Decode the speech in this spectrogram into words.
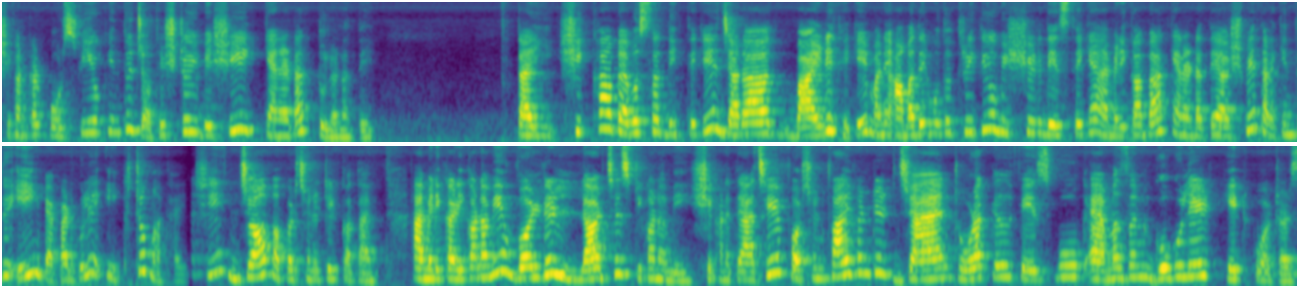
সেখানকার কোর্স ফিও কিন্তু যথেষ্টই বেশি ক্যানাডার তুলনাতে। তাই শিক্ষা ব্যবস্থার দিক থেকে যারা বাইরে থেকে মানে আমাদের মতো তৃতীয় বিশ্বের দেশ থেকে আমেরিকা বা ক্যানাডাতে আসবে, তারা কিন্তু এই ব্যাপারগুলো একটু মাথায় আসি জব অপরচুনিটির কথা আমেরিকার ইকোনমি ওয়ার্ল্ডের লার্জেস্ট ইকোনমি সেখানেতে আছে Fortune five hundred giant Oracle Facebook Amazon গুগলের হেডকোয়ার্টার্স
